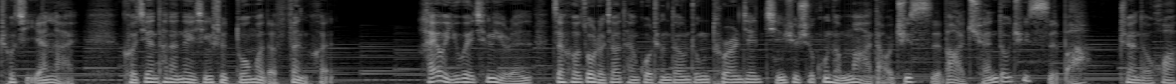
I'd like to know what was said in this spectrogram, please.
抽起烟来，可见他的内心是多么的愤恨。还有一位清理人在和作者交谈过程当中，突然间情绪失控的骂道：“去死吧，全都去死吧！”这样的话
